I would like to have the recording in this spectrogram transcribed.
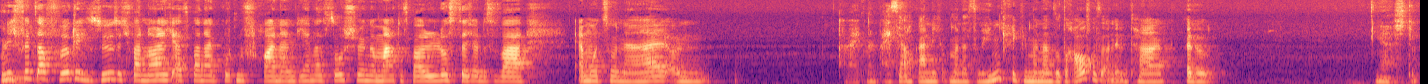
Und ich finde es auch wirklich süß. Ich war neulich erst bei einer guten Freundin, die haben das so schön gemacht. Es war lustig und es war emotional und aber man weiß ja auch gar nicht, ob man das so hinkriegt, wie man dann so drauf ist an dem Tag. Also Ja, stimmt.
